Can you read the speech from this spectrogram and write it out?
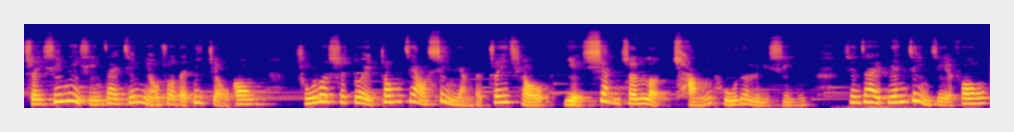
水星逆行在金牛座的第九宫，除了是对宗教信仰的追求，也象征了长途的旅行。现在边境解封，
